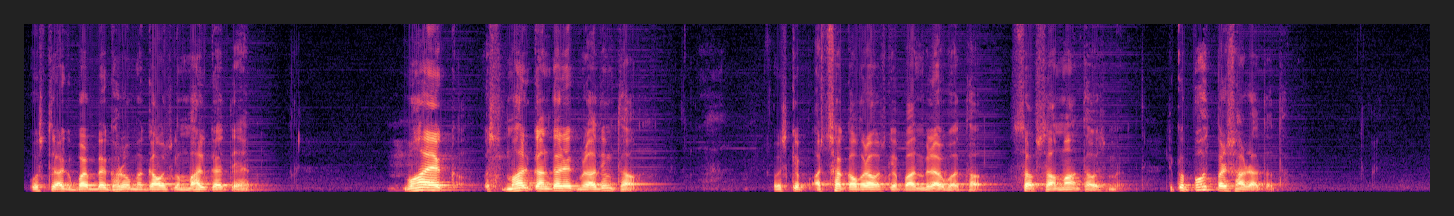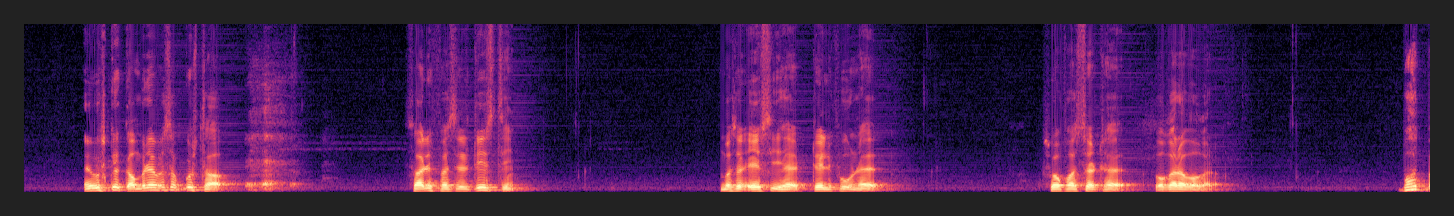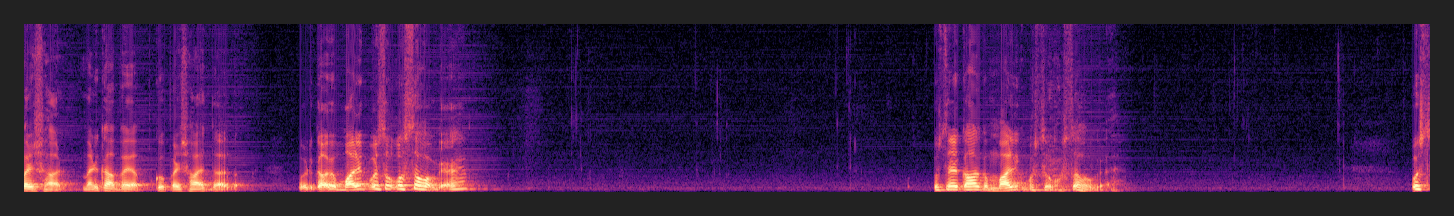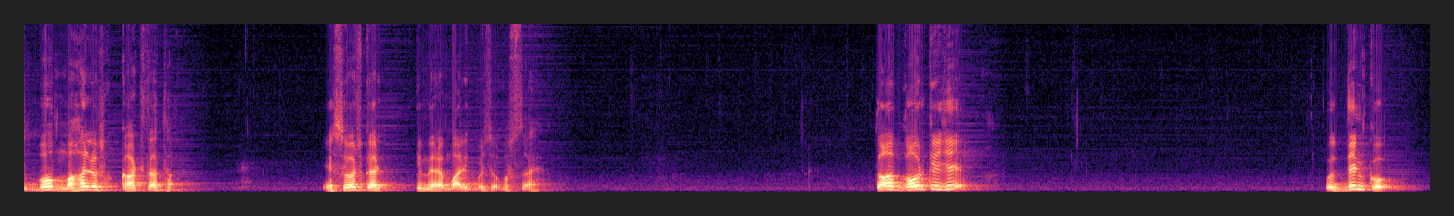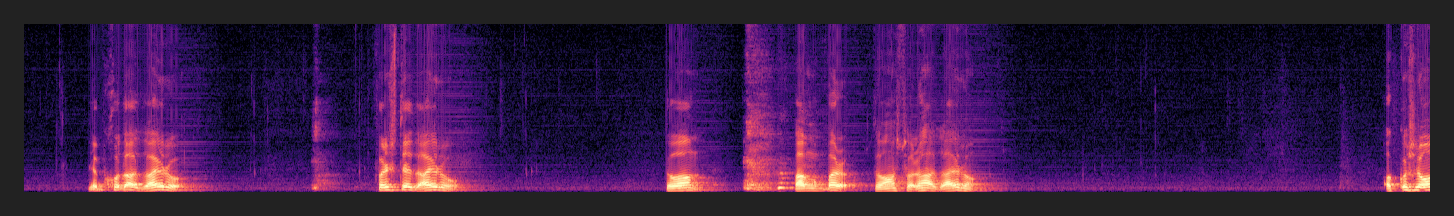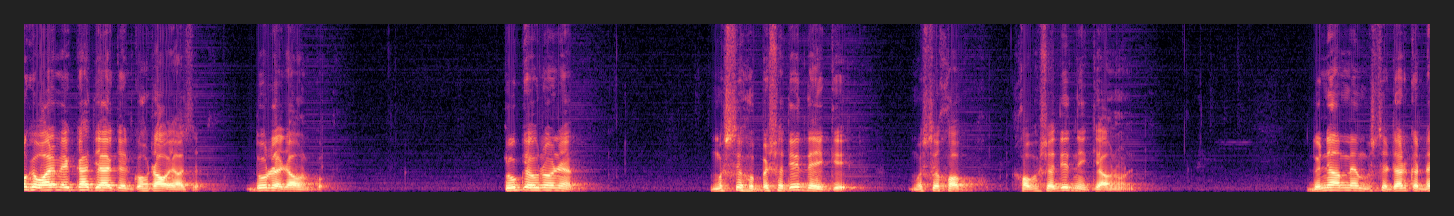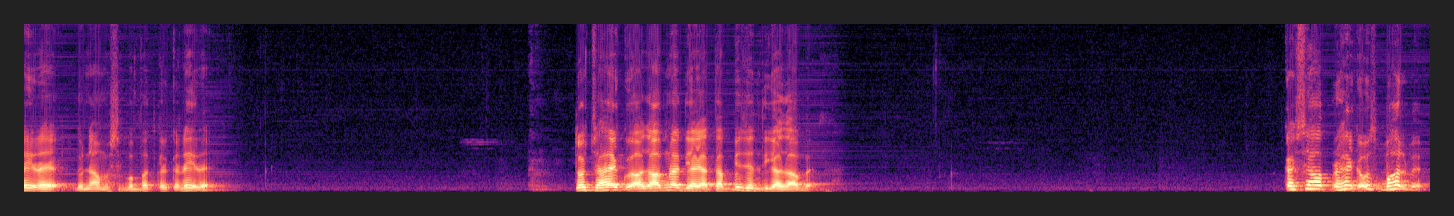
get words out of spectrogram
اس طرح کے بڑے بڑے گھروں میں گاؤں اس کو محل کہتے ہیں۔ وہاں ایک اس محل کے اندر ایک ملازم تھا۔ اس کے اچھا کمرہ اس کے پاس ملا ہوا تھا۔ سب سامان تھا اس میں۔ لیکن بہت پریشان رہتا تھا۔ اس کے کمرے میں سب کچھ تھا۔ ساری فیسلٹیز تھیں۔ مثلاً اے سی ہے ٹیلی فون ہے صوفہ سیٹ ہے، وغیرہ وغیرہ۔ بہت پریشان۔ میں نے کہا، بھائی، اب کو پریشان تھا انہوں نے کہا کہ مالک مجھ سے غصہ ہو گیا ہے اس نے کہا کہ مالک مجھ سے غصہ ہو گیا ہے۔ اس وہ محل اس کو کاٹتا تھا۔ یہ سوچ کر کہ میرا مالک مجھ سے غصہ ہے۔ تو آپ غور کیجیے اس دن کو جب خدا ظاہر ہو، فرشتے ظاہر ہو تمام پیغمبر تمام صلاح ظاہر ہوں۔ اور کچھ لوگوں کے بارے میں کہہ دیا ہے کہ ان کو ہٹاؤ یہاں سے، دور لے جاؤ ان کو۔ کیونکہ انہوں نے مجھ سے حب شدید نہیں کی، مجھ سے خوف خوف شدید نہیں کیا انہوں نے۔ دنیا میں مجھ سے ڈر کر نہیں رہے، دنیا مجھ سے محبت کر کے نہیں رہے۔ تو چاہے کوئی عذاب نہ دیا جائے، تب بھی زندگی عذاب ہے۔ کیسے آپ رہیں گے اس محل میں؟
